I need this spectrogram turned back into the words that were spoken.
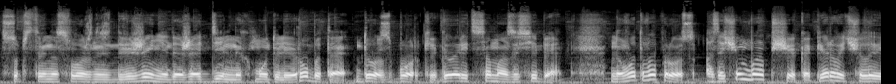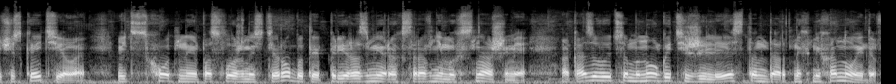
Собственно, сложность движений даже отдельных модулей робота до сборки говорит сама за себя. Но вот вопрос, а зачем вообще копировать человеческое тело? Ведь сходные по сложности роботы при размерах сравнимых с нашими оказываются много тяжелее стандартных механоидов.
